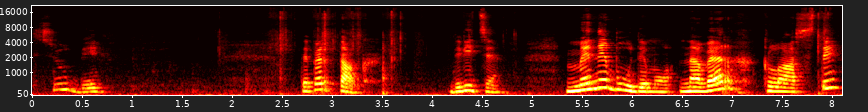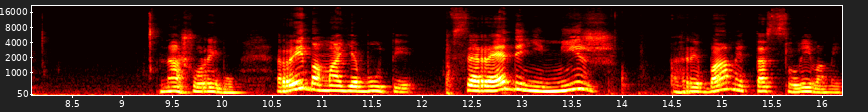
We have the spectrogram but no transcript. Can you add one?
сюди. Тепер так, дивіться, ми не будемо наверх класти нашу рибу. Риба має бути всередині між грибами та сливами.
